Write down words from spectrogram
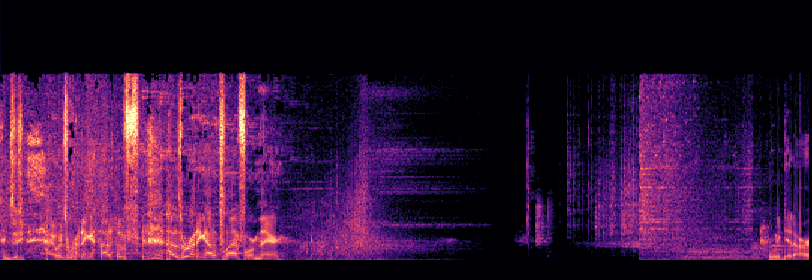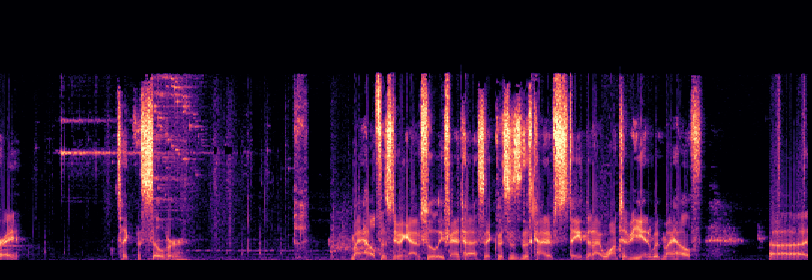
I was running out of I was running out of platform there. We did all right. I'll take the silver. My health is doing absolutely fantastic. This is this kind of state that I want to be in with my health. Uh,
